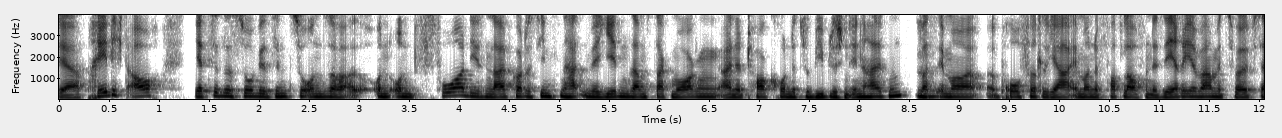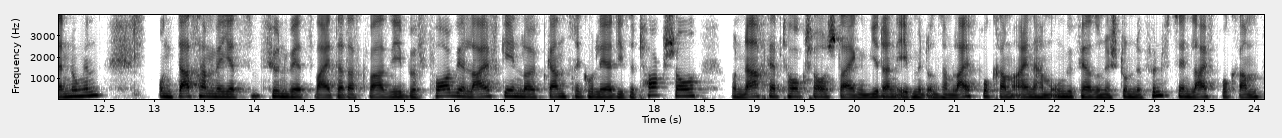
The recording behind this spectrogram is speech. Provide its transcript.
der Predigt auch. Jetzt ist es so, wir sind zu unserer und, und vor diesen Live-Gottesdiensten hatten wir jeden Samstagmorgen eine Talkrunde zu biblischen Inhalten, mhm. was immer äh, pro Vierteljahr immer eine fortlaufende Serie war mit zwölf Sendungen. Und das haben wir jetzt, führen wir jetzt weiter, dass quasi bevor wir live gehen, läuft ganz regulär diese Talkshow und nach der Talkshow steigen wir dann eben mit unserem Live-Programm ein, haben ungefähr so eine Stunde 15 Live-Programm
